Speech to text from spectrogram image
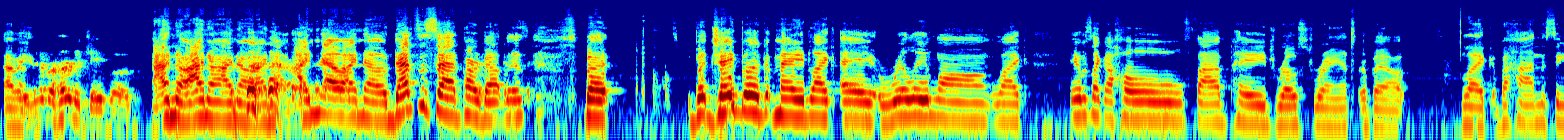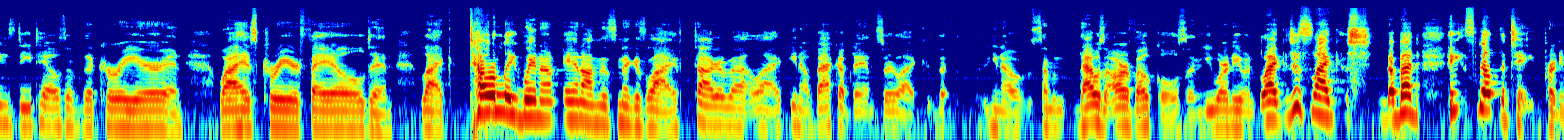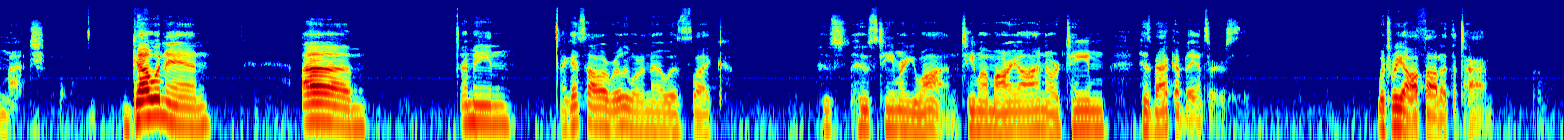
i I've mean never heard of J Boog. I know, I know, I know, I know, I know, I know. That's the sad part about this. But but J Boog made like a really long, like it was like a whole five page roast rant about like behind the scenes details of the career and why his career failed and like totally went in on this nigga's life talking about like you know backup dancer like the you know some that was our vocals and you weren't even like just like but he spilled the tea pretty much. Going in um i mean i guess all i really want to know is like whose whose team are you on team omarion or team his backup dancers which we all thought at the time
